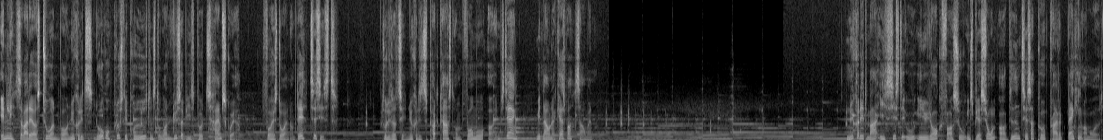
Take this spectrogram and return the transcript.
Endelig så var det også turen, hvor Nykredits logo pludselig prydede den store lyserbis på Times Square. Få historien om det til sidst. Du lytter til Nykredits podcast om formue og investering. Mit navn er Kasper Sagmann. Nykredit var i sidste uge i New York for at suge inspiration og viden til sig på private banking-området.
